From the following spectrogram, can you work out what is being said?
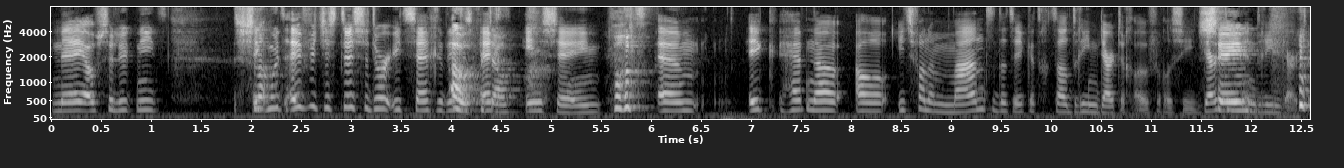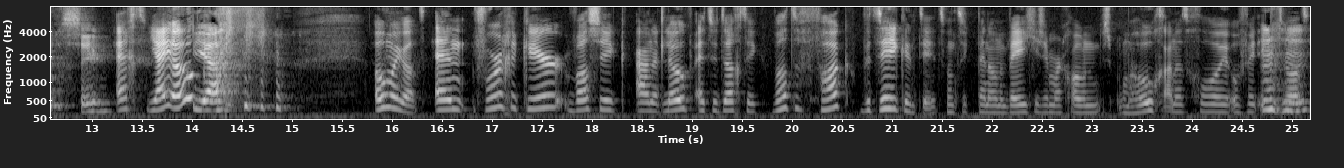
Nee, absoluut niet. Ik moet eventjes tussendoor iets zeggen. Dit Oh, is vertel. echt insane. Wat? Ehm, ik heb nou al iets van een maand dat ik het getal 33 overal zie. 13 Same. en 33. Same. Echt? Jij ook? Ja. Oh my god. En vorige keer was ik aan het lopen en toen dacht ik, wat de fuck betekent dit? Want ik ben dan een beetje, zeg maar, gewoon omhoog aan het gooien of weet ik Mhm. wat.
